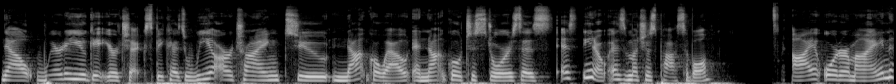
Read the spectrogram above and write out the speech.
Now, where do you get your chicks? Because we are trying to not go out and not go to stores as, as you know, as much as possible. I order mine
